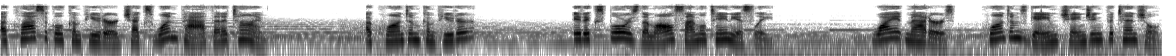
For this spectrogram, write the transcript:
A classical computer checks one path at a time. A quantum computer? It explores them all simultaneously. Why it matters, quantum's game-changing potential.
